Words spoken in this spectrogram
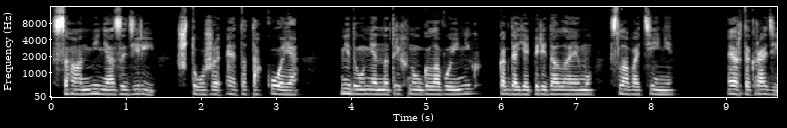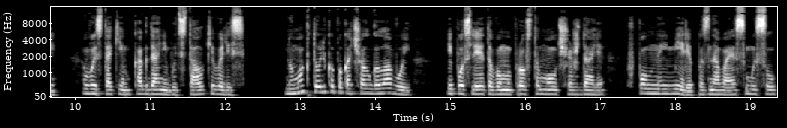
Сан, меня задери. Что же это такое? Недоуменно тряхнул головой Ник, когда я передала ему слова тени. «Эртек, ради, вы с таким когда-нибудь сталкивались?» Но маг только покачал головой, и после этого мы просто молча ждали, в полной мере познавая смысл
